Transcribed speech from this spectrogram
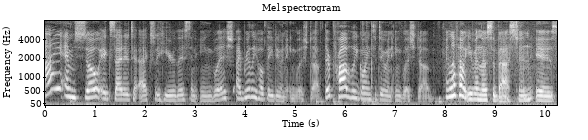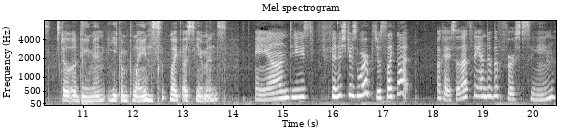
I am so excited to actually hear this in English. I really hope they do an English dub. They're probably going to do an English dub. I love how even though Sebastian is still a demon, he complains like us humans. And he's finished his work just like that. Okay, so that's the end of the first scene.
